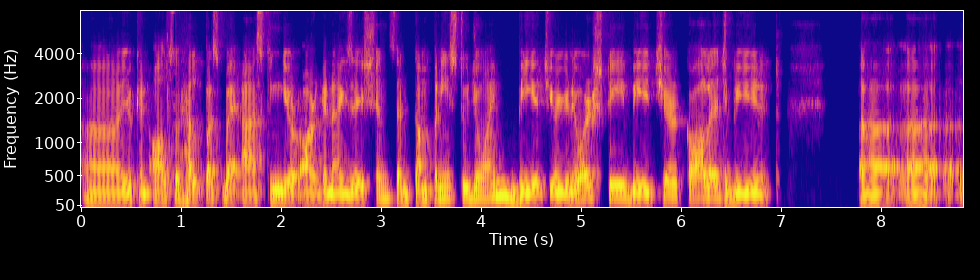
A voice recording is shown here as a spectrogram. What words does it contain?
Uh, you can also help us by asking your organizations and companies to join, be it your university, be it your college, be it uh, uh,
